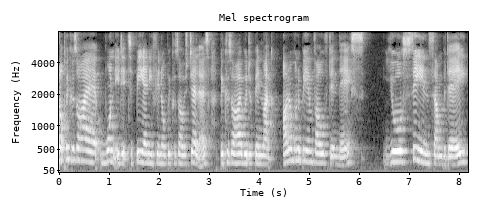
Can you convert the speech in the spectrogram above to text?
not because I wanted it to be anything or because I was jealous, because I would have been like, I don't want to be involved in this. You're seeing somebody,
